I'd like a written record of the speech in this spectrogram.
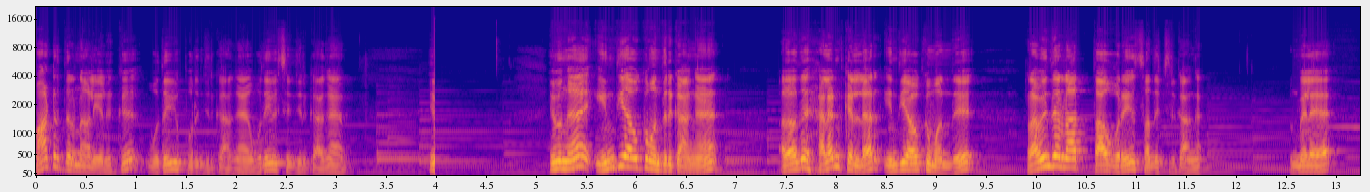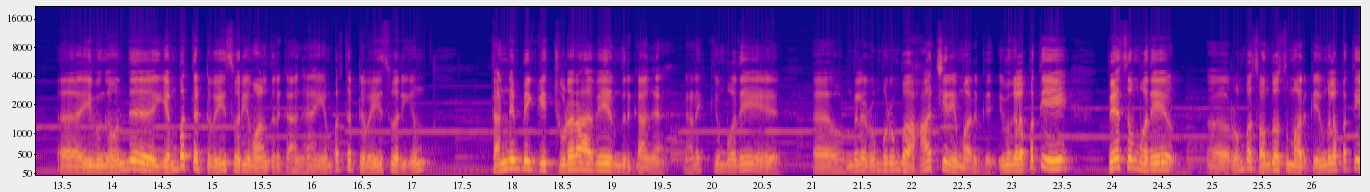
மாற்றுத்திறனாளிகளுக்கு உதவி புரிஞ்சிருக்காங்க உதவி செஞ்சுருக்காங்க. இவங்க இந்தியாவுக்கும் வந்திருக்காங்க. அதாவது ஹெலன் கெல்லர் இந்தியாவுக்கும் வந்து ரவீந்திரநாத் தாகூரையும் சந்திச்சிருக்காங்க. உண்மையில் இவங்க வந்து எண்பத்தெட்டு வயசு வரையும் வாழ்ந்திருக்காங்க. எண்பத்தெட்டு வயசு வரையும் தன்னம்பிக்கை சுடராகவே இருந்திருக்காங்க. நினைக்கும் போதே உண்மையில் ரொம்ப ரொம்ப ஆச்சரியமாக இருக்குது இவங்களை பற்றி பேசும்போதே ரொம்ப சந்தோஷமாக இருக்குது இவங்களை பற்றி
